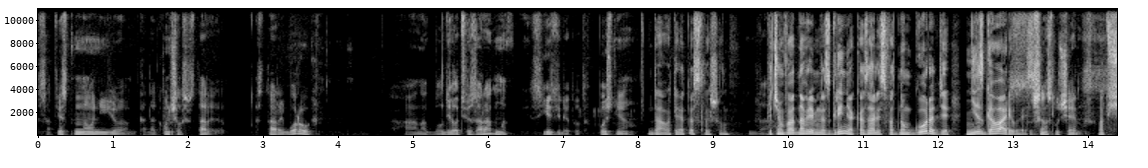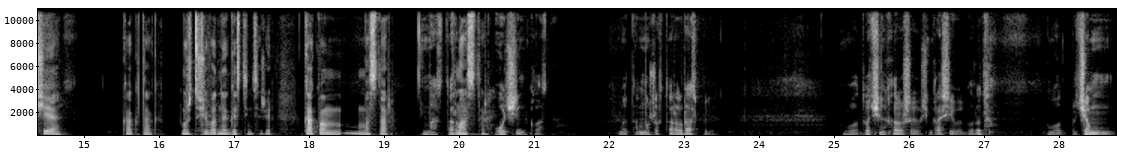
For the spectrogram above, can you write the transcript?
Соответственно, у нее, когда кончился старый, старый боровок, а надо было делать визаран, мы съездили тут в Боснию. Да, вот я это слышал. Да. Причем вы одновременно с Грини оказались в одном городе, не сговариваясь. Совершенно случайно. Вообще, как так? Может, еще в одной гостинице жили. Как вам Мастар? Мастер Мастер. очень классно. Мы там уже второй раз были. Вот, очень хороший, очень красивый город. Вот. Причем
